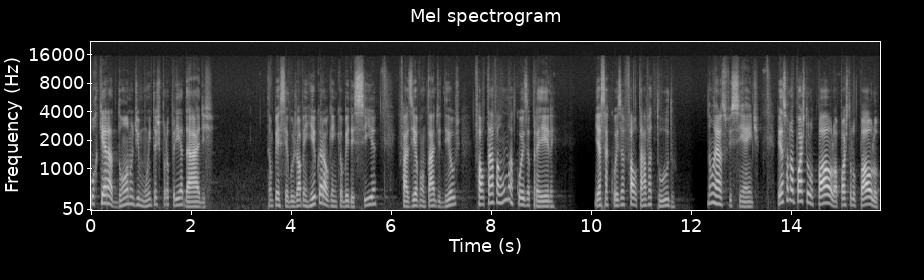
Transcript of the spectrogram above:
porque era dono de muitas propriedades. Então perceba: o jovem rico era alguém que obedecia, fazia a vontade de Deus, faltava uma coisa para ele, e essa coisa faltava tudo. Não era suficiente. Pensa no apóstolo Paulo. O apóstolo Paulo,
